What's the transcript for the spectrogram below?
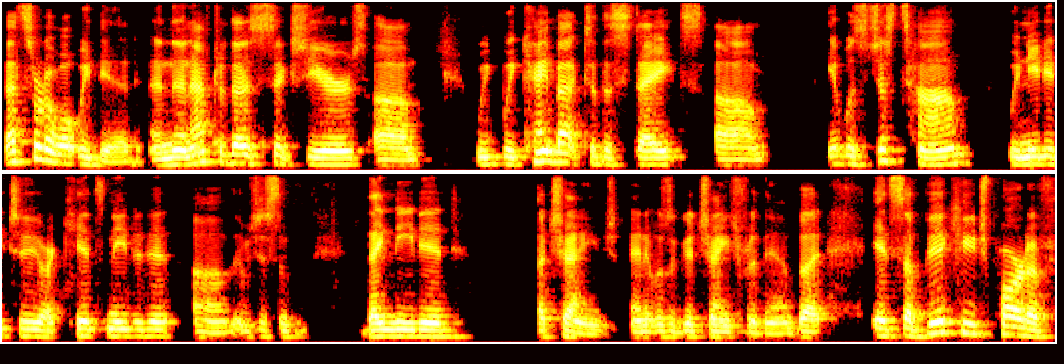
that's sort of what we did. And then after those six years, um, we, we came back to the States. Um, it was just time. We needed to, our kids needed it. Uh, it was just some, they needed a change and it was a good change for them. But it's a big, huge part of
